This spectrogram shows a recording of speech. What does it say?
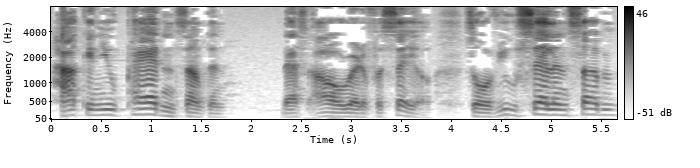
How can you patent something that's already for sale? So if you selling something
